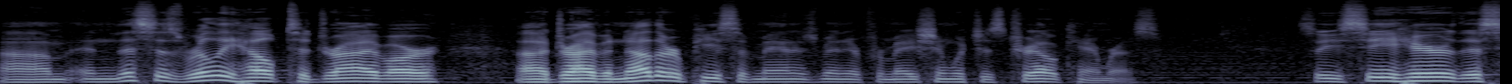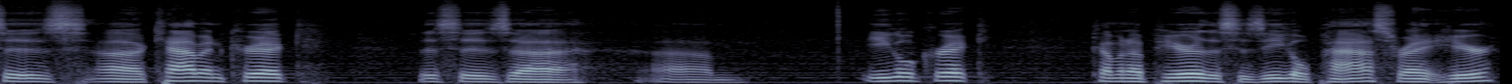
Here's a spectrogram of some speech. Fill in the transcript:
Um, and this has really helped to drive our uh, drive another piece of management information, which is trail cameras. So you see here, this is uh, Cabin Creek. This is um, Eagle Creek coming up here. This is Eagle Pass right here.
